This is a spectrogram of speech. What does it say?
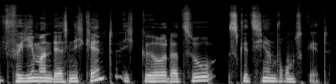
für jemanden, der es nicht kennt, ich gehöre dazu, skizzieren, worum es geht?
